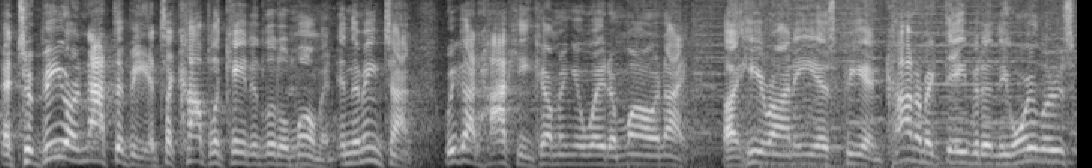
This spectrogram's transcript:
And to be or not to be, it's a complicated little moment. In the meantime, we got hockey coming your way tomorrow night uh, here on ESPN. Connor McDavid and the Oilers,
